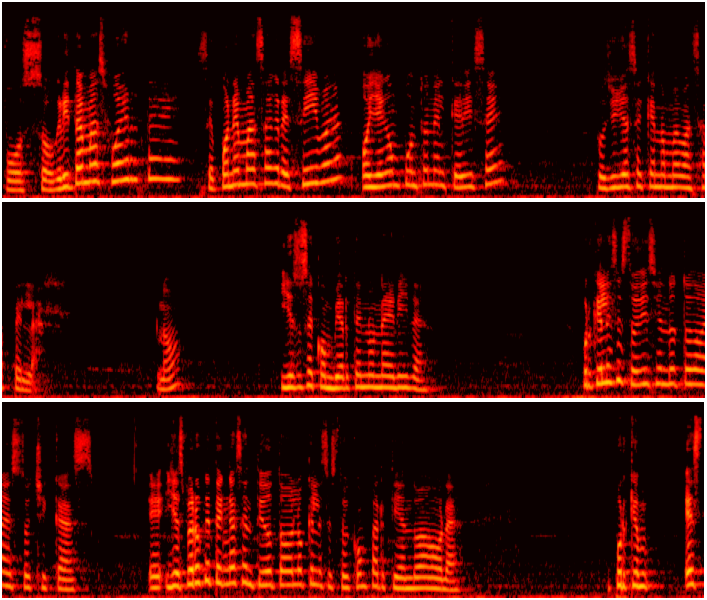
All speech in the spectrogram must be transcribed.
Pues o grita más fuerte, se pone más agresiva o llega un punto en el que dice, pues yo ya sé que no me vas a pelar, ¿no? Y eso se convierte en una herida. ¿Por qué les estoy diciendo todo esto, chicas? Eh, y espero que tenga sentido todo lo que les estoy compartiendo ahora. Porque es,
